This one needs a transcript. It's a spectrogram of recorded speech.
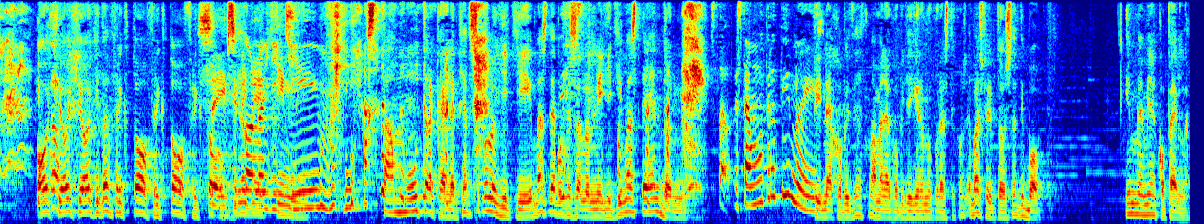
όχι, όχι, όχι, ήταν φρικτό, φρικτό, φρικτό. Safe. Ψυχολογική βία. Στα μούτρα καλέ. Ποια ψυχολογική. Είμαστε από Θεσσαλονίκη και είμαστε έντονοι. στα, στα μούτρα τι εννοείς; την έχω πει, δεν θυμάμαι να έχω πει και γίνομαι κουραστικός. Εν πάση περιπτώσει, θα την πω. Είμαι με μια κοπέλα.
